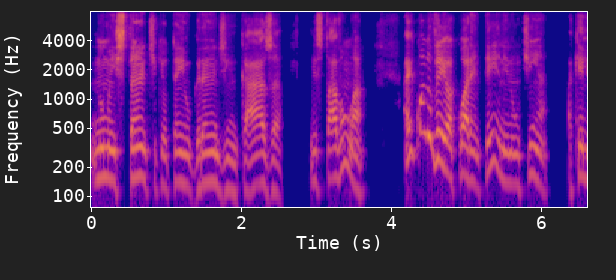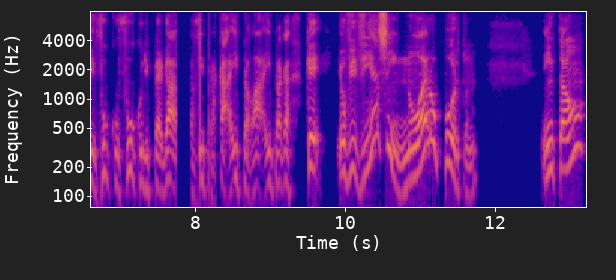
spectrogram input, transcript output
Numa estante que eu tenho grande em casa, eles estavam lá. Aí, quando veio a quarentena e não tinha aquele vucu-vucu de pegar, ir para cá, ir para lá, ir para cá, porque eu vivia assim, no aeroporto, né? Então,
